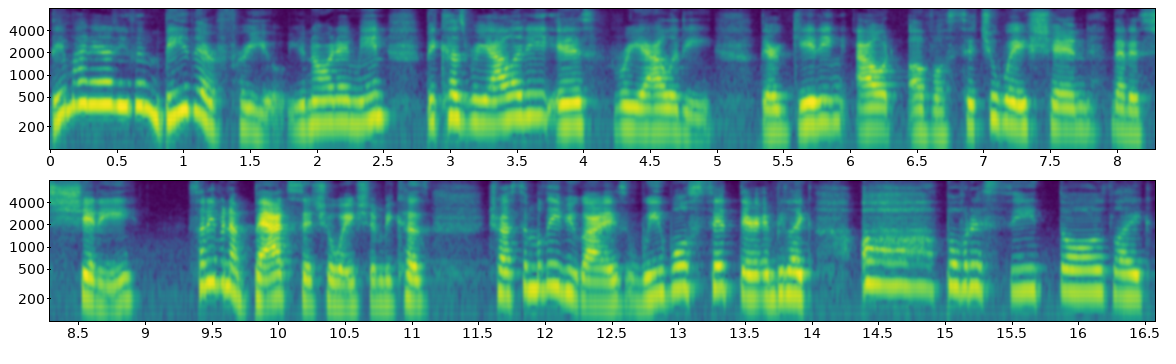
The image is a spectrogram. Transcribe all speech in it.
They might not even be there for you. You know what I mean? Because reality is reality. They're getting out of a situation that is shitty. It's not even a bad situation because trust and believe you guys, we will sit there and be like, oh, pobrecitos, like,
